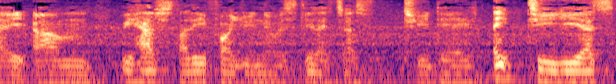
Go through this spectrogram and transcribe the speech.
like um we have study for university like just two days eight two years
